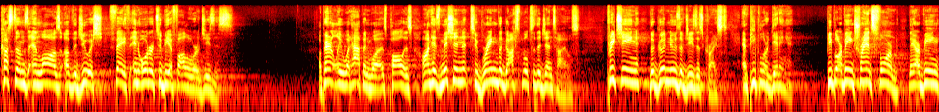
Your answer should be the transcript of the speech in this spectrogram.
customs and laws of the Jewish faith in order to be a follower of Jesus. Apparently, what happened was Paul is on his mission to bring the gospel to the Gentiles, preaching the good news of Jesus Christ, and people are getting it. People are being transformed, they are being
